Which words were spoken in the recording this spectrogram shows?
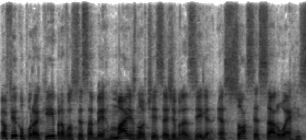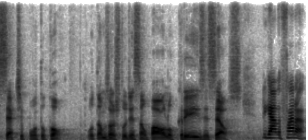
Eu fico por aqui. Para você saber mais notícias de Brasília, é só acessar o r7.com. Voltamos ao estúdio em São Paulo, Cris e Celso. Obrigada, Fará.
